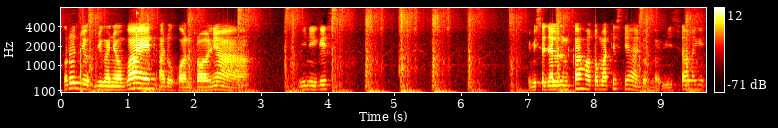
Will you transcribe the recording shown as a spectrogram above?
Baru ju juga nyobain. Aduh, kontrolnya. Ini, guys. Ya, bisa jalan kah otomatis dia? Aduh, nggak bisa lagi.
